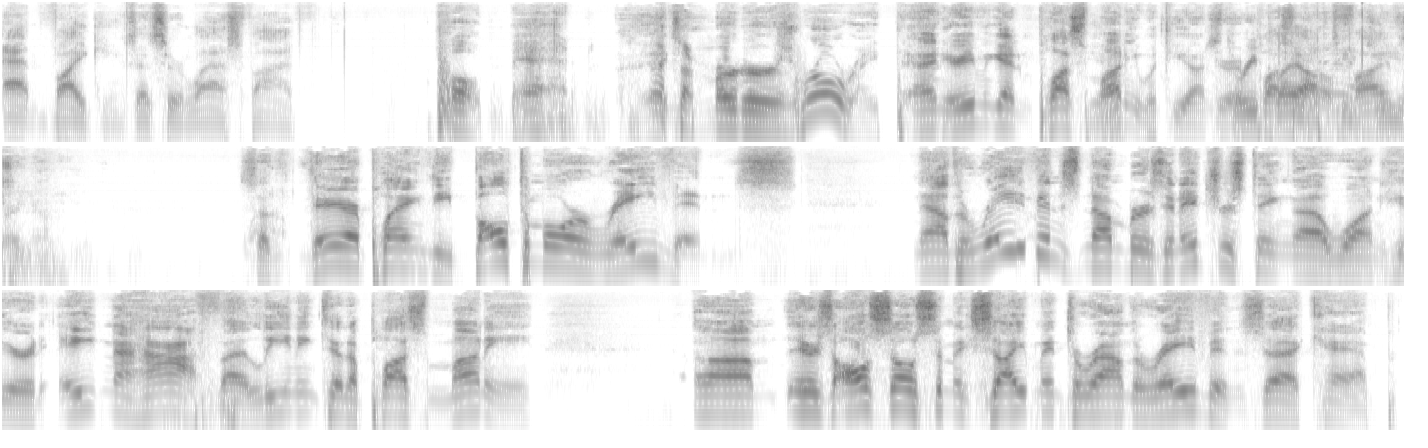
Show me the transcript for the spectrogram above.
at Vikings. That's their last five. Oh man, that's a murderer's row right there. and you're even getting plus money with the under. three plus playoff teams right now. So they are playing the Baltimore Ravens. Now the Ravens number is an interesting uh, one here at eight and a half, uh, leaning to the plus money. Um, there's also some excitement around the Ravens uh, camp,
